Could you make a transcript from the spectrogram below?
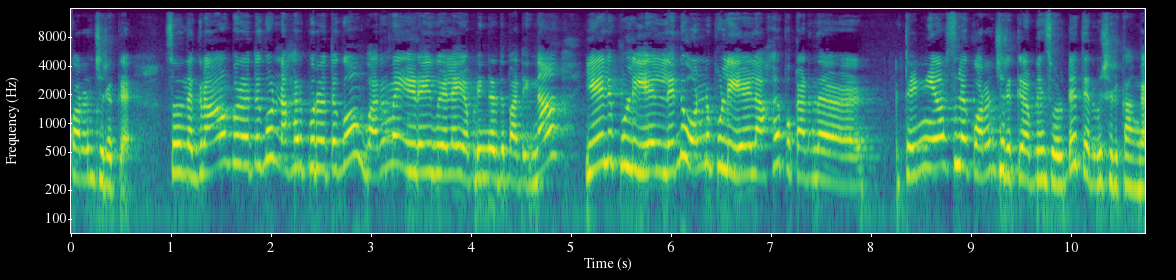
குறைஞ்சிருக்கு. ஸோ இந்த கிராமப்புறத்துக்கும் நகர்ப்புறத்துக்கும் வறுமை இடைவேளை அப்படிங்கிறது பார்த்தீங்கன்னா ஏழு புள்ளி ஏழுலேருந்து ஒன்று புள்ளி ஏழாக இப்போ கடந்த டென் இயர்ஸில் குறைஞ்சிருக்கு அப்படின்னு சொல்லிட்டு தெரிவிச்சிருக்காங்க.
